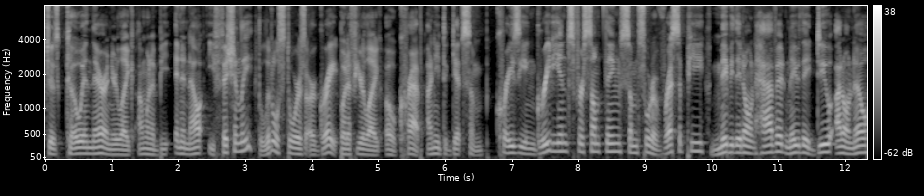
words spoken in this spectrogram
just go in there and you're like I want to be in and out efficiently, the little stores are great. But if you're like, "Oh crap, I need to get some crazy ingredients for something, some sort of recipe, maybe they don't have it, maybe they do, I don't know."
